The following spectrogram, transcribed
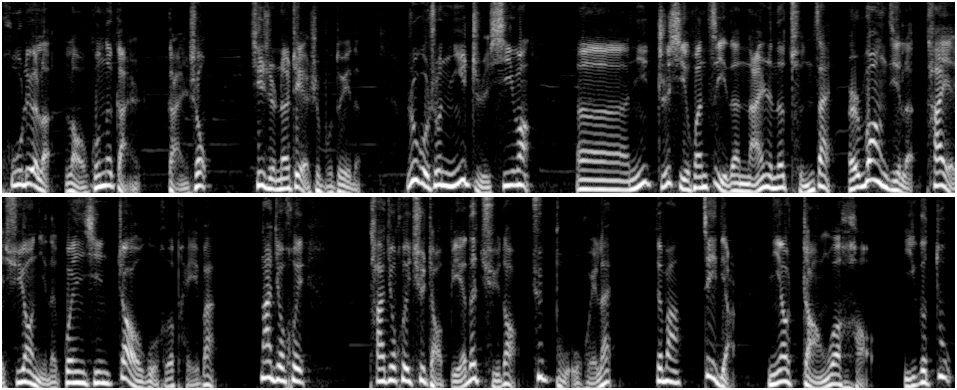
忽略了老公的感感受。其实呢，这也是不对的。如果说你只希望，呃，你只喜欢自己的男人的存在，而忘记了他也需要你的关心、照顾和陪伴，那就会，他就会去找别的渠道去补回来，对吧？这点你要掌握好一个度。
